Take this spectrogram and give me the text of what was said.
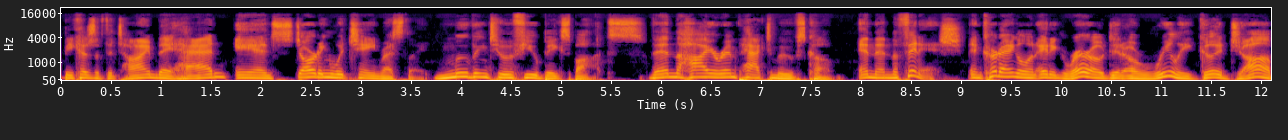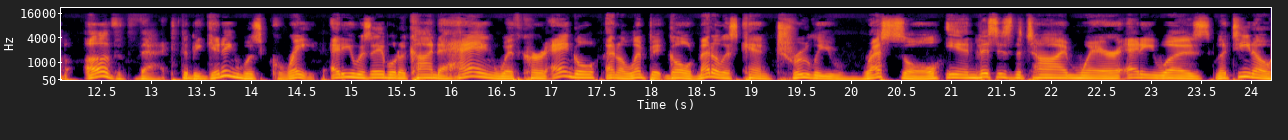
because of the time they had and starting with chain wrestling, moving to a few big spots. Then the higher impact moves come and then the finish. And Kurt Angle and Eddie Guerrero did a really good job of that. The beginning was great. Eddie was able to kind of hang with Kurt Angle, an Olympic gold medalist can truly wrestle. And this is the time where Eddie was Latino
